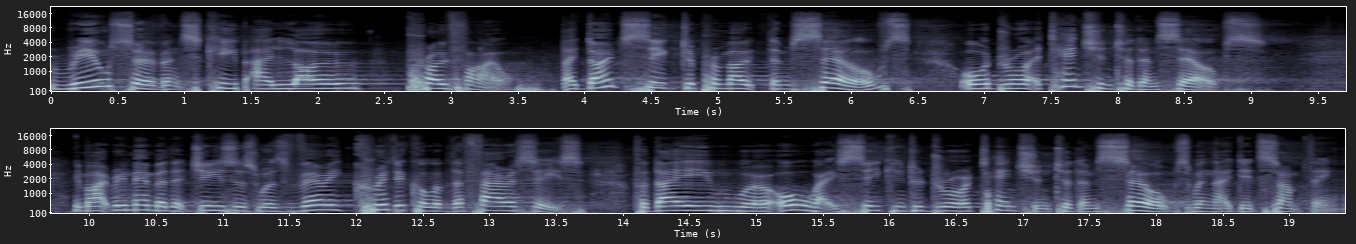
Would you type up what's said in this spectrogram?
Real servants keep a low profile. They don't seek to promote themselves or draw attention to themselves. You might remember that Jesus was very critical of the Pharisees, for they were always seeking to draw attention to themselves when they did something.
